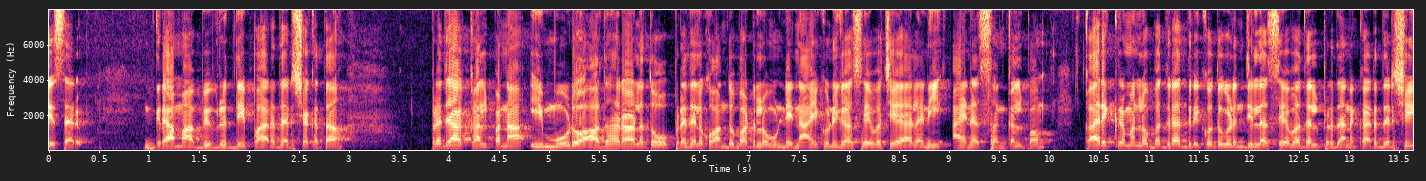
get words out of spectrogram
చేశారు. గ్రామ అభివృద్ధి పారదర్శకత ప్రజా కల్పన ఈ మూడు ఆధారాలతో ప్రజలకు అందుబాటులో ఉండే నాయకునిగా సేవ చేయాలని ఆయన సంకల్పం. కార్యక్రమంలో భద్రాద్రి కొత్తగూడెం జిల్లా సేవాదల్ ప్రధాన కార్యదర్శి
